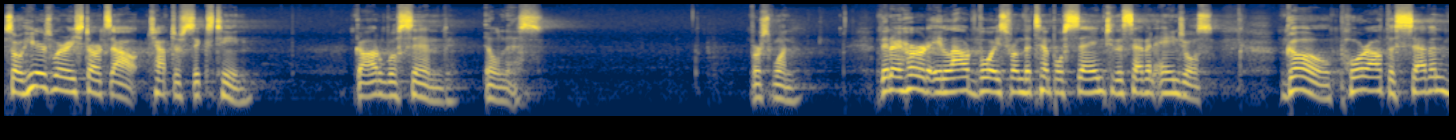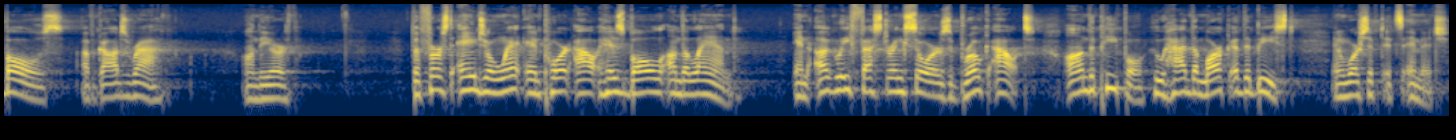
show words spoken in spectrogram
so here's where he starts out, chapter 16. God will send illness. Verse 1 Then I heard a loud voice from the temple saying to the seven angels, Go, pour out the seven bowls of God's wrath on the earth. The first angel went and poured out his bowl on the land, and ugly, festering sores broke out on the people who had the mark of the beast and worshiped its image.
